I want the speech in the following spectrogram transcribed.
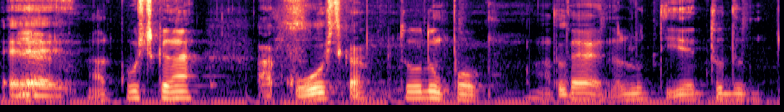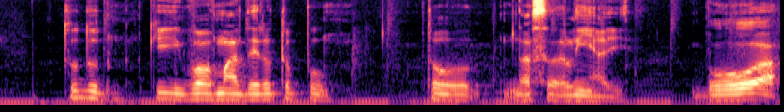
é, É, acústica, né? acústica. Tudo um pouco. Até luthier, tudo, tudo que envolve madeira, eu tô, tô nessa linha aí. Boa.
